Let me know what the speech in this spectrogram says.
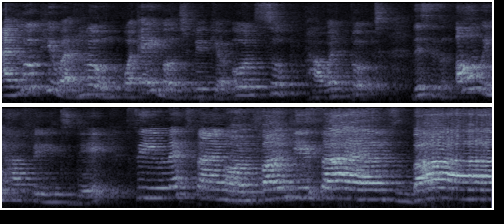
I hope you at home were able to make your own soap powered boat. This is all we have for you today. See you next time On Funky Science. Bye.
